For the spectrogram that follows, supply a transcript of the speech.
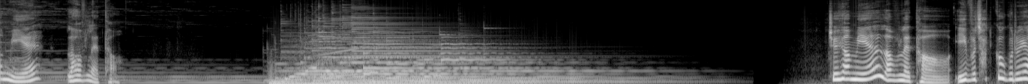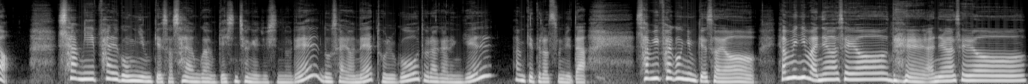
주현미의 Love Letter. 주현미의 Love Letter 2부 첫 곡으로요. 3280님께서 사연과 함께 신청해 주신 노래 노사연의 돌고 돌아가는 길 함께 들었습니다. 3280님께서요. 현미님 안녕하세요. 네, 안녕하세요.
